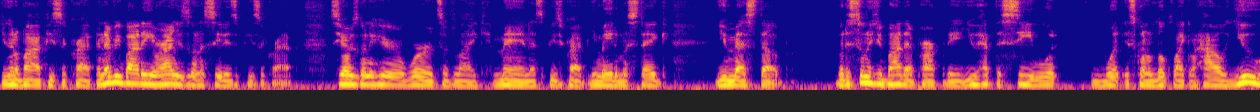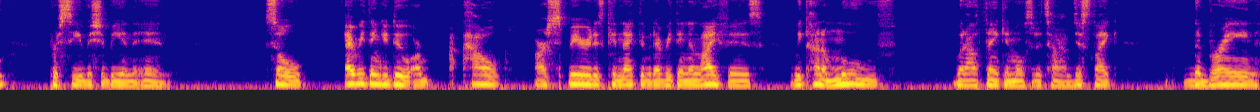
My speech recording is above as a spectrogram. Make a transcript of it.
you're gonna buy a piece of crap, and everybody around you is gonna see it as a piece of crap. So you're always gonna hear words of like, "Man, that's a piece of crap. You made a mistake. You messed up." But as soon as you buy that property, you have to see what what it's gonna look like or how you perceive it should be in the end. So everything you do, or how our spirit is connected with everything in life is, we kind of move without thinking most of the time, just like the brain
